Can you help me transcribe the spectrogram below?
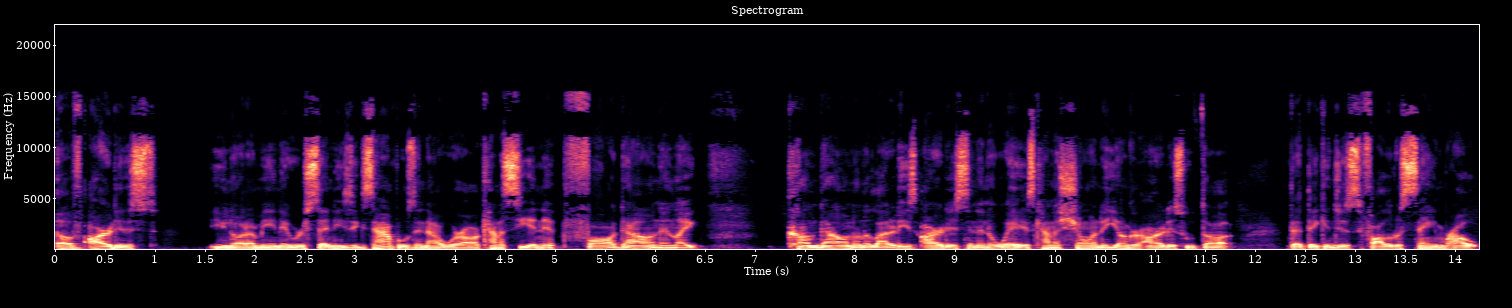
of artists, you know what I mean, they were setting these examples and now we're all kind of seeing it fall down and like come down on a lot of these artists and in a way it's kind of showing the younger artists who thought that they can just follow the same route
